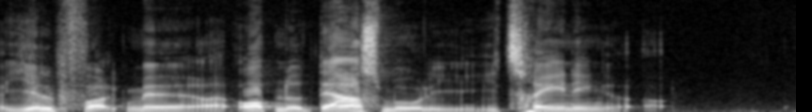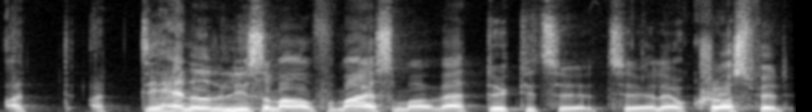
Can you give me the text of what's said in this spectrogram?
at hjælpe folk med at opnå deres mål i, i træning. Og, og, det handlede lige så meget om for mig, som at være dygtig til, til at lave CrossFit.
